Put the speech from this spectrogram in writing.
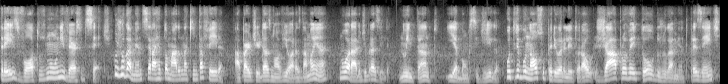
três votos no universo de sete. O julgamento será retomado na quinta-feira, a partir das 9 horas da manhã, no horário de Brasília. No entanto, e é bom que se diga, o Tribunal Superior Eleitoral já aproveitou do julgamento presente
